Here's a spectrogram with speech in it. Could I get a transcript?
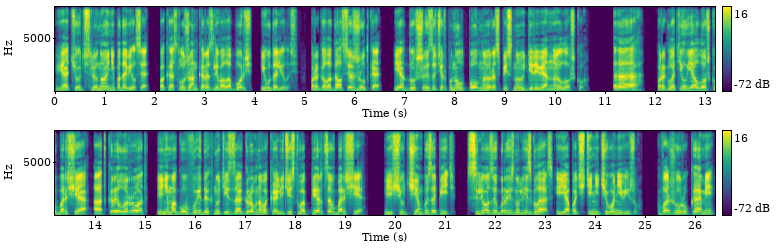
Я чуть слюной не подавился, пока служанка разливала борщ и удалилась. Проголодался жутко и от души зачерпнул полную расписную деревянную ложку. а Проглотил я ложку борща, открыл рот и не могу выдохнуть из-за огромного количества перца в борще. Ищу, чем бы запить. Слезы брызнули из глаз, и я почти ничего не вижу. Вожу руками,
